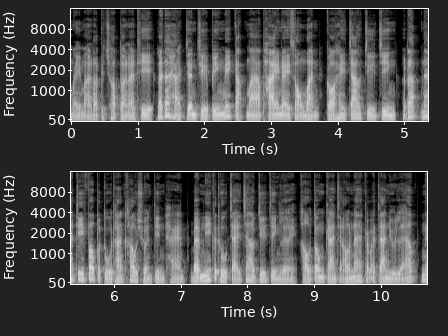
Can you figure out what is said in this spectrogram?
ไม่มารับผิดชอบต่อหน้าที่ และถ้าหากเจินจือปิงไม่กลับมาภายใน 2 วัน ก็ให้เจ้าจือจิง รับหน้าที่เฝ้าประตูทางเข้าชวนจินแทน แบบนี้ก็ถูกใจเจ้าจือจิงเลย เขาต้องการจะเอาหน้ากับอาจารย์อยู่แล้ว ใน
